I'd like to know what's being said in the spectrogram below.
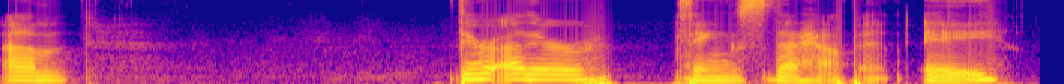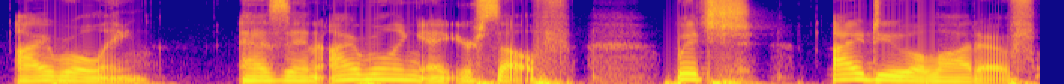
Um, there are other things that happen. A, eye rolling, as in eye rolling at yourself, which I do a lot of.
